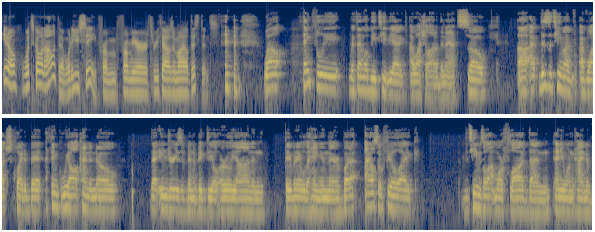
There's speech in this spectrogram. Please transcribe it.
you know what's going on with them? What do you see from from your three thousand mile distance? Well, thankfully, with MLB TV, I, I watch a lot of the Nats. So uh, I, this is a team I've I've watched quite a bit. I think we all kind of know that injuries have been a big deal early on, and they've been able to hang in there. But I, I also feel like the team is a lot more flawed than anyone kind of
